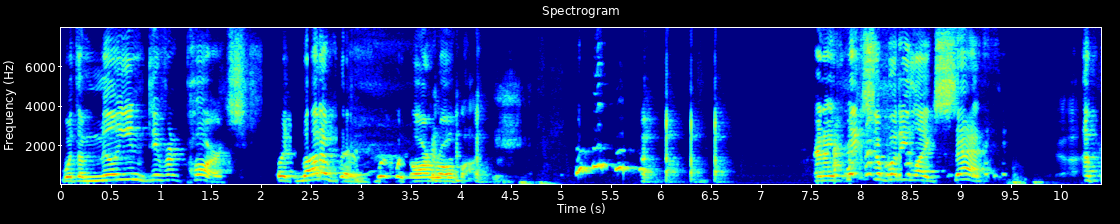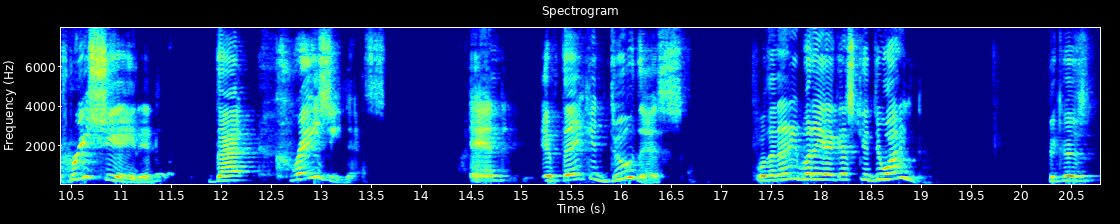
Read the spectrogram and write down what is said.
with a million different parts, but none of them work with our robot. and I think somebody like Seth appreciated that craziness. And if they can do this, well, then anybody, I guess, can do anything. Because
